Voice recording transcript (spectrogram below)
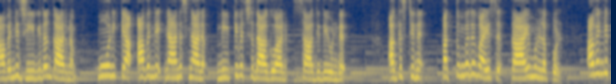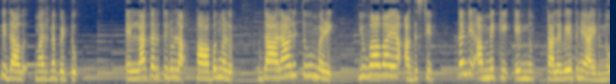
അവന്റെ ജീവിതം കാരണം മോനിക്ക അവന്റെ ജ്ഞാനസ്നാനം നീട്ടിവെച്ചതാകുവാനും സാധ്യതയുണ്ട്. അഗസ്റ്റിന് പത്തൊമ്പത് വയസ്സ് പ്രായമുള്ളപ്പോൾ അവന്റെ പിതാവ് മരണപ്പെട്ടു. എല്ലാ തരത്തിലുള്ള പാപങ്ങളും ധാരാളിത്തവും വഴി യുവാവായ അഗസ്റ്റിൻ തന്റെ അമ്മയ്ക്ക് എന്നും തലവേദനയായിരുന്നു.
